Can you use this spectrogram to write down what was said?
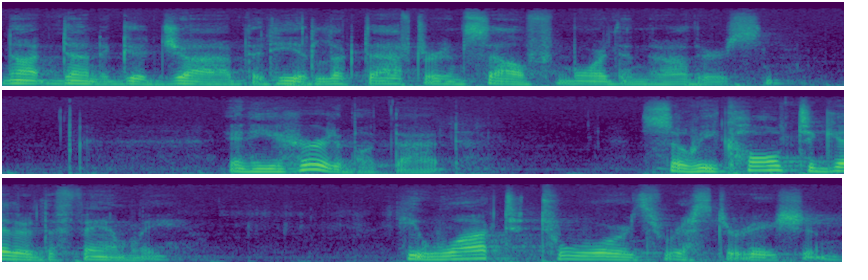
not done a good job, that he had looked after himself more than the others. And he heard about that. So he called together the family. He walked towards restoration.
